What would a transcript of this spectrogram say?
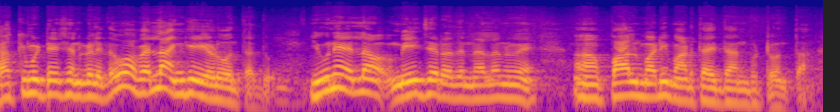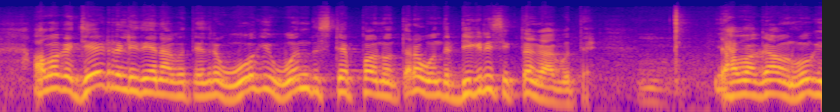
ಡಾಕ್ಯುಮೆಂಟೇಷನ್ಗಳಿದ್ದಾವೋ ಅವೆಲ್ಲ ಹಂಗೆ ಹೇಳುವಂಥದ್ದು. ಇವನೇ ಎಲ್ಲ ಮೇಜರ್ ಅದನ್ನೆಲ್ಲನೂ ಪಾಲ್ ಮಾಡಿ ಮಾಡ್ತಾ ಇದ್ದ ಅಂದ್ಬಿಟ್ಟು ಅಂತ. ಆವಾಗ ಜೇಡ್ರಲ್ಲಿ ಇದೇನಾಗುತ್ತೆ ಅಂದರೆ ಹೋಗಿ ಒಂದು ಸ್ಟೆಪ್ ಅನ್ನೋ ಥರ ಒಂದು ಡಿಗ್ರಿ ಸಿಕ್ತಂಗೆ ಆಗುತ್ತೆ ಯಾವಾಗ ಅವನು ಹೋಗಿ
